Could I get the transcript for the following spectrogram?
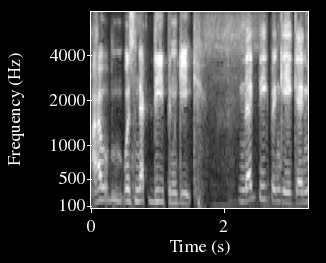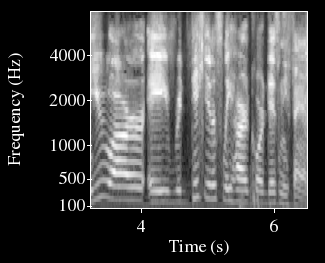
I was neck deep in geek. Neck deep in geek, and you are a ridiculously hardcore Disney fan,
